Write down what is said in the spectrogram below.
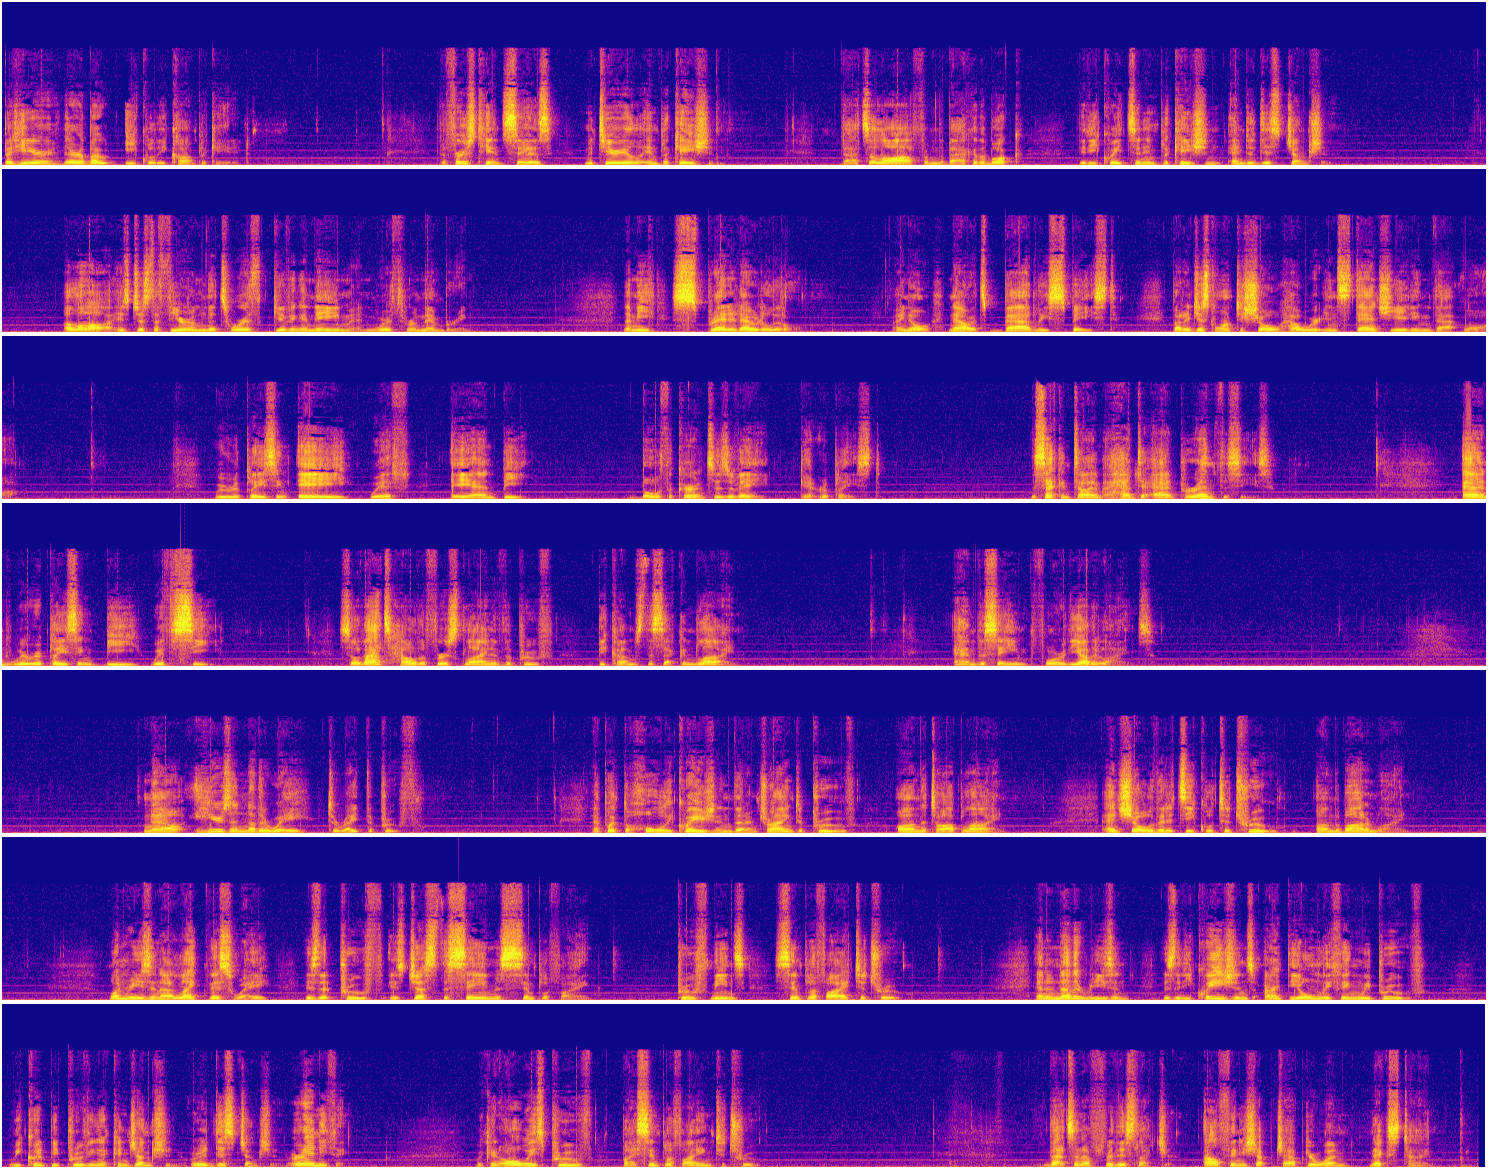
but here they're about equally complicated. The first hint says material implication. That's a law from the back of the book that equates an implication and a disjunction. A law is just a theorem that's worth giving a name and worth remembering. Let me spread it out a little. I know now it's badly spaced but I just want to show how we're instantiating that law. We're replacing A with A and B. Both occurrences of A get replaced. The second time I had to add parentheses. And we're replacing B with C. So that's how the first line of the proof becomes the second line. And the same for the other lines. Now, here's another way to write the proof. I put the whole equation that I'm trying to prove on the top line and show that it's equal to true on the bottom line. One reason I like this way is that proof is just the same as simplifying. Proof means simplify to true. And another reason is that equations aren't the only thing we prove. We could be proving a conjunction or a disjunction or anything. We can always prove by simplifying to true. That's enough for this lecture. I'll finish up chapter 1 next time.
